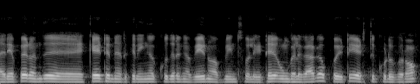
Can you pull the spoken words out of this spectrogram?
நிறைய பேர் வந்து கேட்டுன்னு இருக்கிறீங்க குதிரைங்க வேணும் அப்படின்னு சொல்லிட்டு. உங்களுக்காக போயிட்டு எடுத்து கொடுக்குறோம்.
